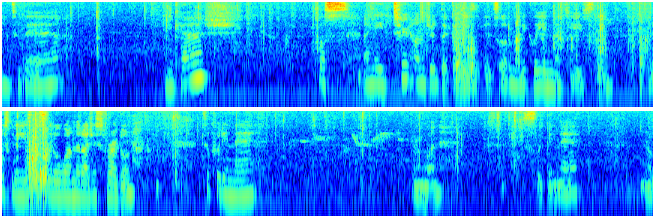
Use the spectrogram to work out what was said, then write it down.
into there in cash. Plus I need 200 that goes, it's automatically in Matthew's thing. So I'm just going to use this little one that I just wrote on to put in there. Wrong one. In there. I'll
